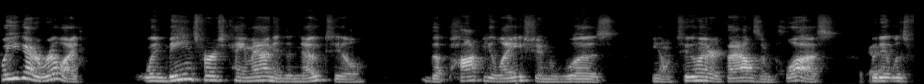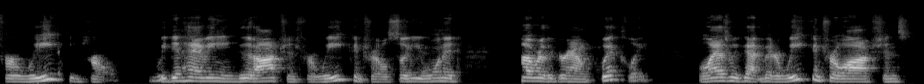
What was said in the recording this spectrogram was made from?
well, you got to realize when beans first came out into no-till, the population was you know 200,000 plus, okay. but it was for weed control. We didn't have any good options for weed control, so you wanted to cover the ground quickly. Well, as we've got better weed control options,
